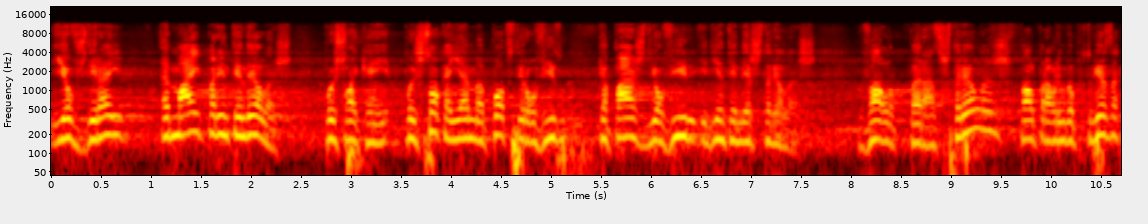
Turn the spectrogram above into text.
e eu vos direi, amai para entendê-las, pois só, quem, pois só quem ama pode ter ouvido capaz de ouvir e de entender estrelas. Vale para as estrelas, vale para a língua portuguesa,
